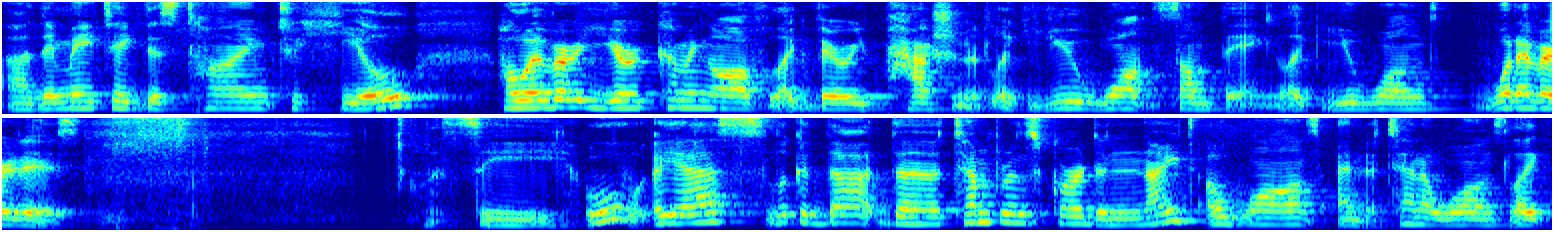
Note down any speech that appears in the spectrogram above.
Uh, they may take this time to heal. However, you're coming off like very passionate, like you want something, like you want whatever it is. Let's see. Oh, yes, look at that. The Temperance card, the Knight of Wands, and the Ten of Wands. Like,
